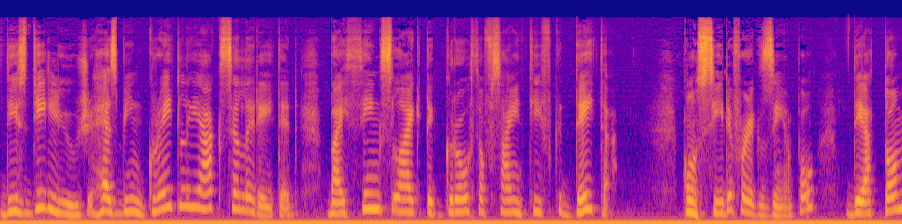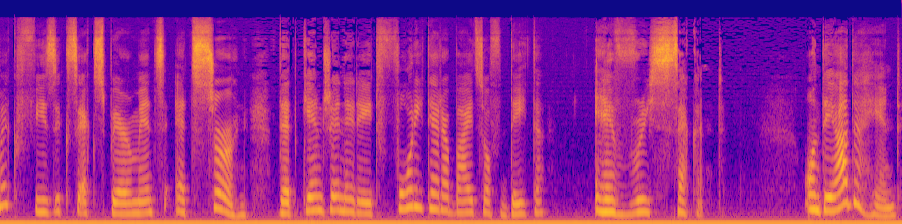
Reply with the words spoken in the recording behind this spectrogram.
this deluge has been greatly accelerated by things like the growth of scientific data Consider, for example, the atomic physics experiments at CERN that can generate 40 terabytes of data every second. On the other hand,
